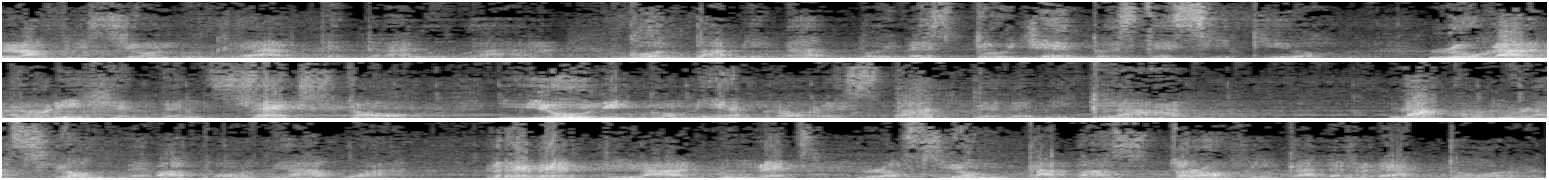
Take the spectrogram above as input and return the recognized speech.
la fisión nuclear tendrá lugar, contaminando y destruyendo este sitio, lugar de origen del sexto y único miembro restante de mi clan. La acumulación de vapor de agua revertirá en una explosión catastrófica del reactor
